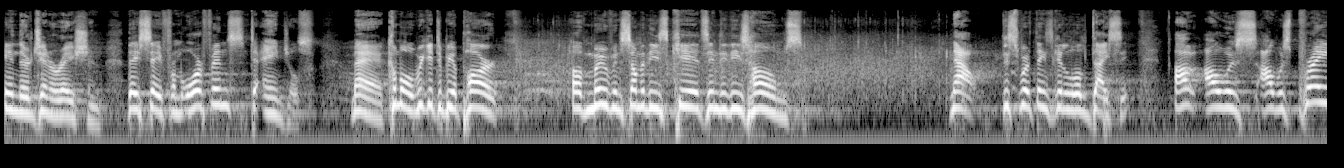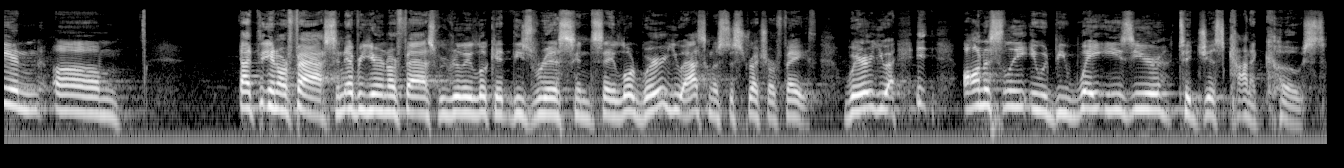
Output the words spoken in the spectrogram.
in their generation. They say from orphans to angels. Man, come on, we get to be a part of moving some of these kids into these homes. Now, this is where things get a little dicey. I, I was I was praying um, in our fast, and every year in our fast, we really look at these risks and say, Lord, where are you asking us to stretch our faith? Where are you? It, honestly, it would be way easier to just kind of coast,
